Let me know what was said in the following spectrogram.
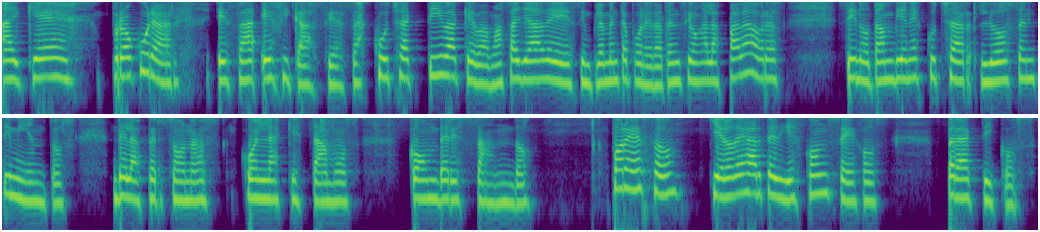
hay que procurar esa eficacia, esa escucha activa que va más allá de simplemente poner atención a las palabras, sino también escuchar los sentimientos de las personas con las que estamos conversando. Por eso, quiero dejarte 10 consejos prácticos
